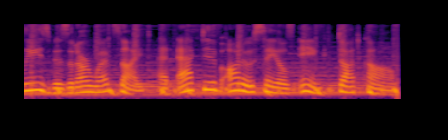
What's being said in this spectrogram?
Please visit our website at activeautosalesinc.com.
